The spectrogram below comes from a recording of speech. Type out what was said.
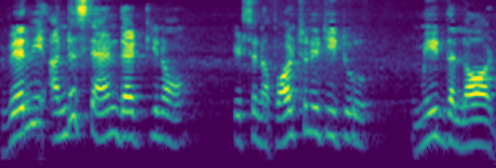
where we understand that, you know, it's an opportunity to meet the Lord.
